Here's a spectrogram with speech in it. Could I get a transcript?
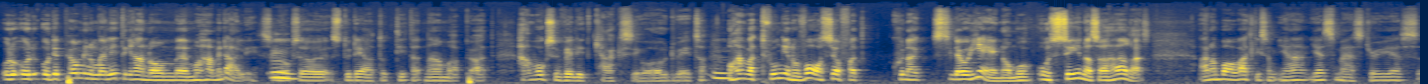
Och, och, och det påminner mig lite grann om eh, Muhammad Ali som mm. jag också studerat och tittat närmare på. att Han var också väldigt kaxig och du vet så. Mm. Och han var tvungen att vara så för att kunna slå igenom och, och synas och höras. Han har bara varit liksom, ja, yes master, yes,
